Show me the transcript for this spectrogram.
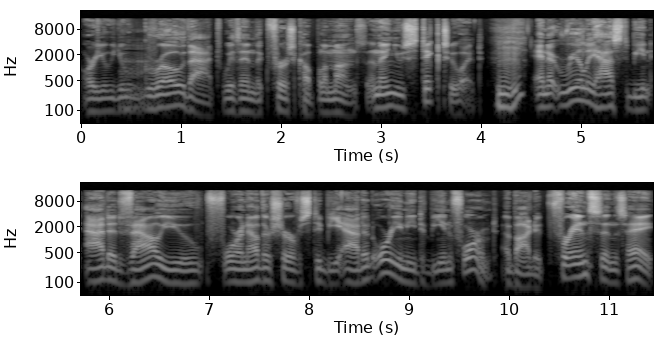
or you you ah. grow that within the first couple of months, and then you stick to it, mm-hmm. and it really has to be an added value for another service to be added, or you need to be informed about it. For instance, hey,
